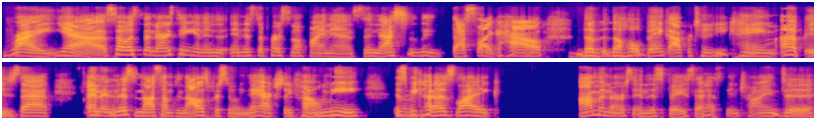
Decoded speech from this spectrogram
Right. Yeah. So it's the nursing and, and it's the personal finance. And that's that's like how the the whole bank opportunity came up is that and, and this is not something I was pursuing. They actually found me is mm. because like I'm a nurse in this space that has been trying to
